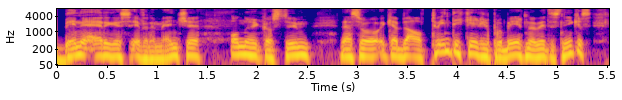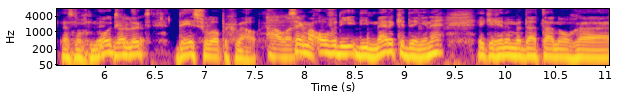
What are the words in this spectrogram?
binnen ergens, evenementje, onder een kostuum. Dat is zo, ik heb dat al twintig keer geprobeerd met witte sneakers. Dat is nog nooit gelukt. Deze voorlopig wel. Ah, zeg maar over die, die merken dingen. Hè. Ik herinner me dat dat nog uh,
